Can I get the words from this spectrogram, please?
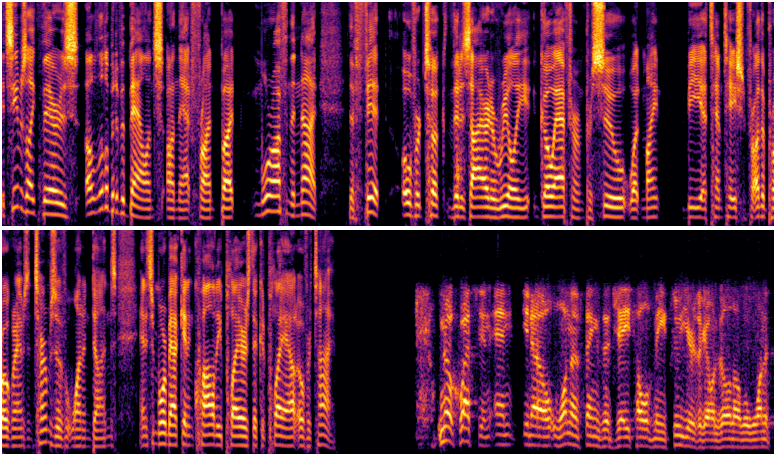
It seems like there's a little bit of a balance on that front, but more often than not, the fit overtook the desire to really go after and pursue what might be a temptation for other programs in terms of one and dones, and it's more about getting quality players that could play out over time. No question. And, you know, one of the things that Jay told me two years ago when Villanova won its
